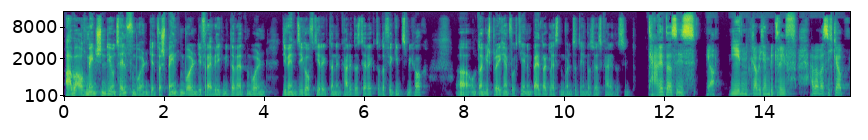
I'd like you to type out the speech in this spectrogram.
Aber auch Menschen, die uns helfen wollen, die etwas spenden wollen, die freiwillig mitarbeiten wollen, die wenden sich oft direkt an den Caritas-Direktor, dafür gibt's mich auch. Äh, und dann Gespräche einfach, die einen Beitrag leisten wollen zu dem, was wir als Caritas sind. Caritas ist, ja, jeden, glaube ich, ein Begriff. Aber was ich glaube,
